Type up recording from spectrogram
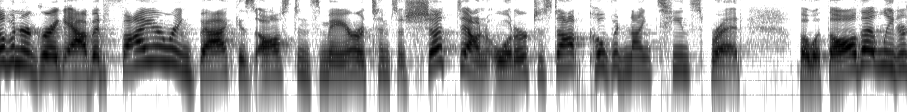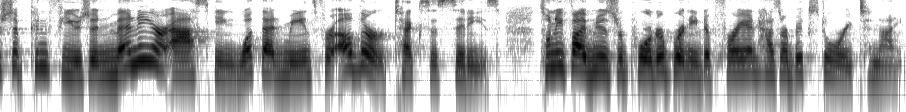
Governor Greg Abbott firing back as Austin's mayor attempts a shutdown order to stop COVID-19 spread. But with all that leadership confusion, many are asking what that means for other Texas cities. 25 News reporter Brittany DeFran has our big story tonight.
